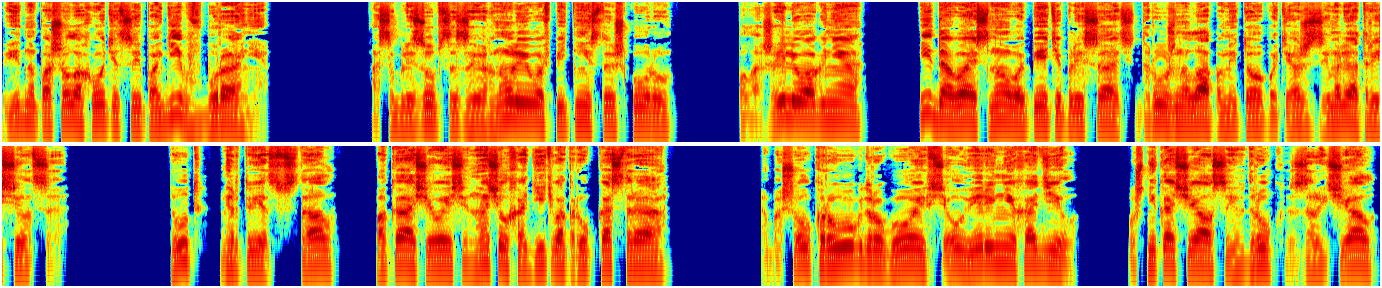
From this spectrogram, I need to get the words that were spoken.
Видно, пошел охотиться и погиб в буране. А саблезубцы завернули его в пятнистую шкуру, положили у огня и давай снова петь и плясать, дружно лапами топать, аж земля трясется. Тут мертвец встал, покачиваясь, и начал ходить вокруг костра. Обошел круг другой, все увереннее ходил. Уж не качался и вдруг зарычал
